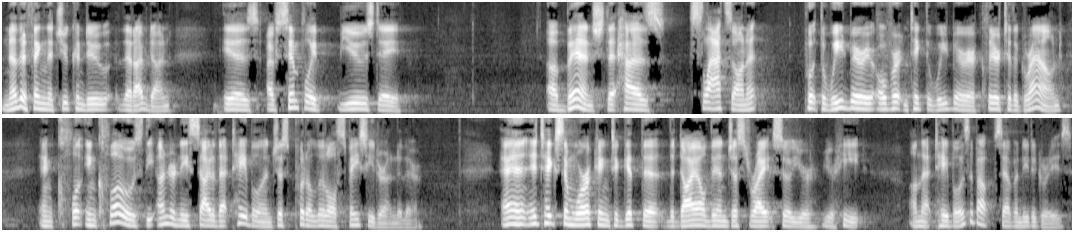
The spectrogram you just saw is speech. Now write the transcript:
another thing that you can do that I've done is I've simply used a a bench that has slats on it, put the weed barrier over it, and take the weed barrier clear to the ground, and cl- enclose the underneath side of that table, and just put a little space heater under there. And it takes some working to get the, the dialed in just right so your, your heat on that table is about 70 degrees.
